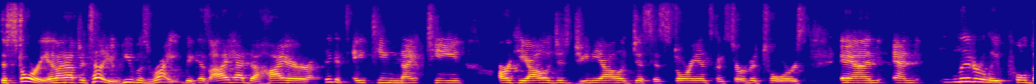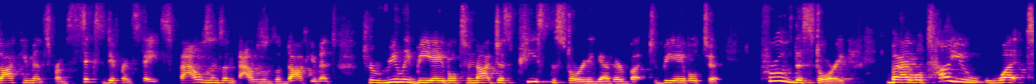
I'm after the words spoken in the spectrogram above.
the story. And I have to tell you, he was right because I had to hire, I think it's 18, 19 archaeologists, genealogists, historians, conservators, and and literally pull documents from six different states, thousands and thousands of documents, to really be able to not just piece the story together, but to be able to prove the story. But I will tell you what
